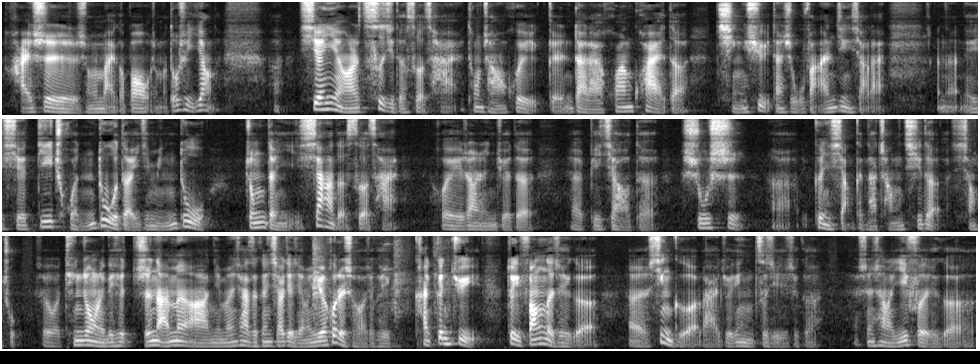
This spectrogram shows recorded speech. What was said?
还是什么买个包什么，都是一样的。啊，鲜艳而刺激的色彩通常会给人带来欢快的情绪，但是无法安静下来。那那些低纯度的以及明度中等以下的色彩，会让人觉得呃比较的舒适，呃更想跟他长期的相处。所以我听众里那些直男们啊，你们下次跟小姐姐们约会的时候，就可以看根据对方的这个呃性格来决定自己这个身上的衣服的这个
